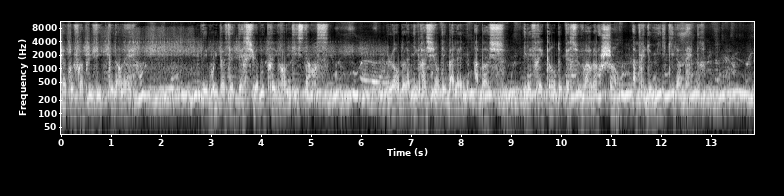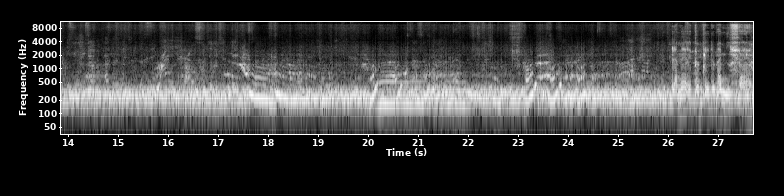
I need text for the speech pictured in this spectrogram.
Quatre fois plus vite que dans l'air. Les bruits peuvent être perçus à de très grandes distances. Lors de la migration des baleines à bosse, il est fréquent de percevoir leur chant à plus de 1000 km. La mer est peuplée de mammifères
